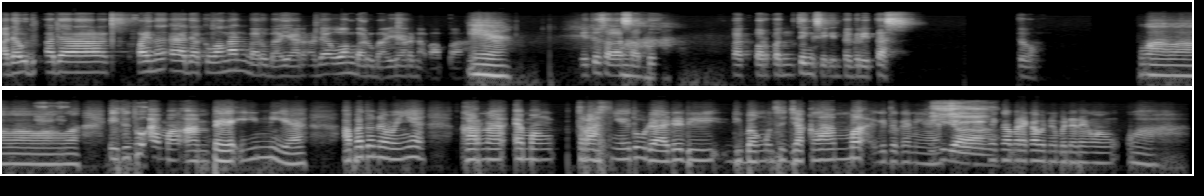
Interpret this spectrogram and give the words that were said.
Ada ada final eh ada keuangan baru bayar, ada uang baru bayar nggak apa-apa. Iya. Yeah. Itu salah Wah. satu faktor penting sih integritas. Tuh. Wah wah wah wah wah. Itu tuh emang ampe ini ya, apa tuh namanya, karena emang trustnya itu udah ada di dibangun sejak lama gitu kan ya. Iya. Sehingga mereka bener-bener yang mau, wah,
